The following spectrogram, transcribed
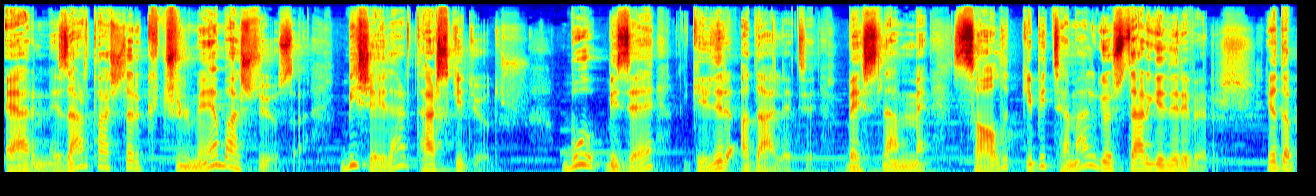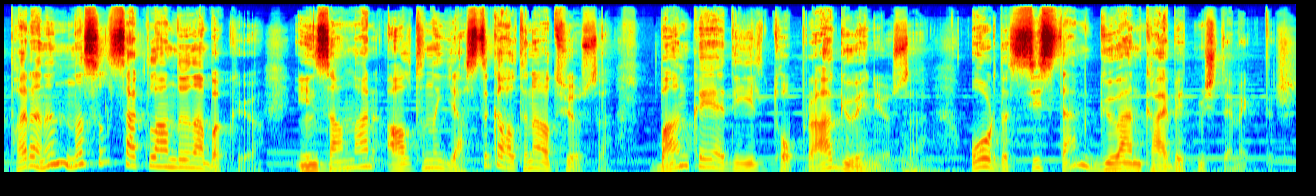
Eğer mezar taşları küçülmeye başlıyorsa bir şeyler ters gidiyordur. Bu bize gelir adaleti, beslenme, sağlık gibi temel göstergeleri verir. Ya da paranın nasıl saklandığına bakıyor. İnsanlar altını yastık altına atıyorsa, bankaya değil toprağa güveniyorsa, orada sistem güven kaybetmiş demektir.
